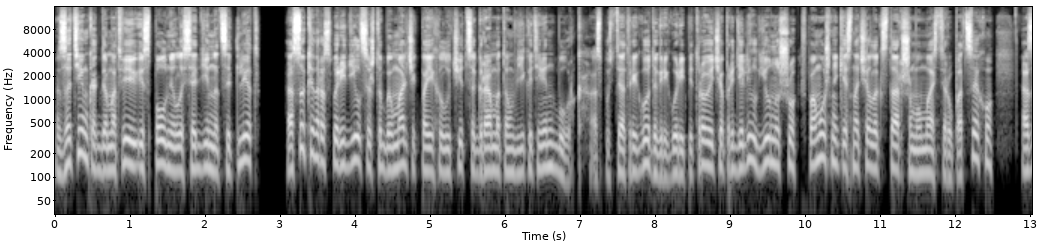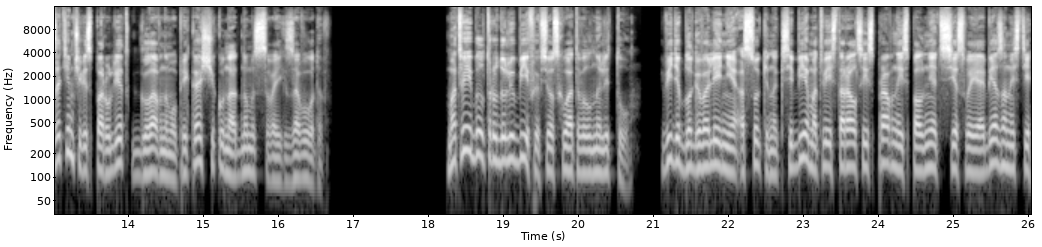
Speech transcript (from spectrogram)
Затем, когда Матвею исполнилось 11 лет, Осокин распорядился, чтобы мальчик поехал учиться грамотам в Екатеринбург, а спустя три года Григорий Петрович определил юношу в помощнике сначала к старшему мастеру по цеху, а затем через пару лет к главному приказчику на одном из своих заводов. Матвей был трудолюбив и все схватывал на лету. Видя благоволение Осокина к себе, Матвей старался исправно исполнять все свои обязанности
